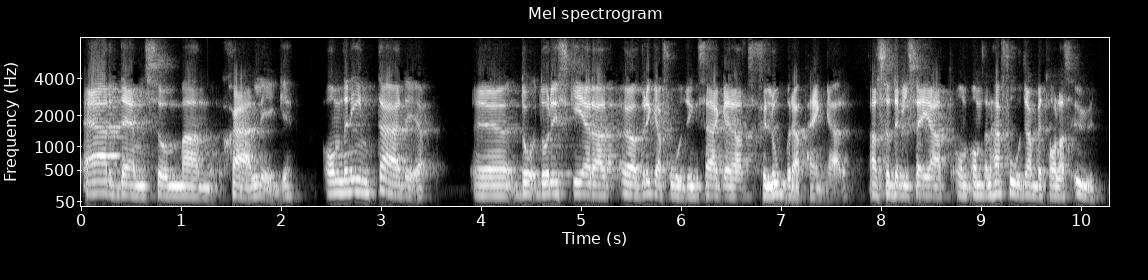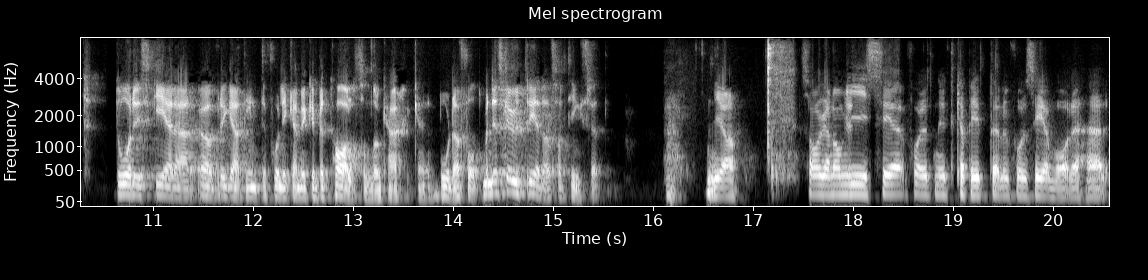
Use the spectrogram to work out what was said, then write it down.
Är den summan skälig? Om den inte är det, då, då, riskerar övriga fordringsägare att förlora pengar. Alltså det vill säga att om, om den här fordran betalas ut då riskerar övriga att inte få lika mycket betalt som de kanske borde ha fått. Men det ska utredas av tingsrätten. Ja, Sagan om JC får ett nytt kapitel och får se var det här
